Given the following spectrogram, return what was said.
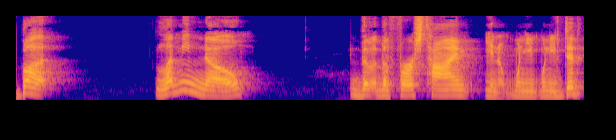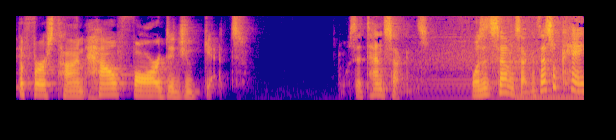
but let me know the the first time, you know, when you when you did it the first time, how far did you get? Was it 10 seconds? Was it 7 seconds? That's okay.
